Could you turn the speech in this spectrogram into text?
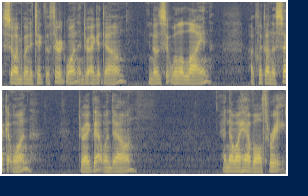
So I'm going to take the third one and drag it down. You notice it will align. I'll click on the second one, drag that one down, and now I have all three.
